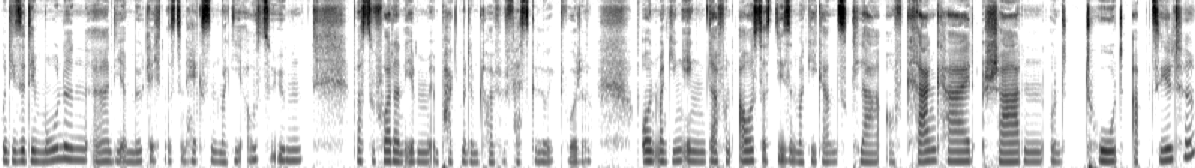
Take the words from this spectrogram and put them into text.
Und diese Dämonen, äh, die ermöglichten es den Hexen, Magie auszuüben, was zuvor dann eben im Pakt mit dem Teufel festgelegt wurde. Und man ging eben davon aus, dass diese Magie ganz klar auf Krankheit, Schaden und Tod abzielte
